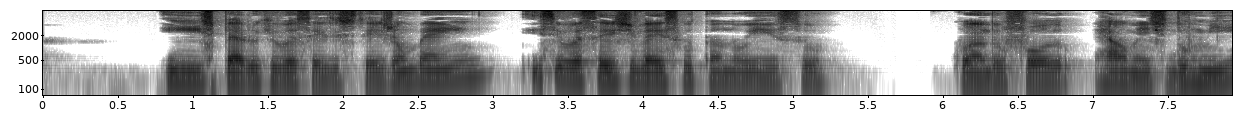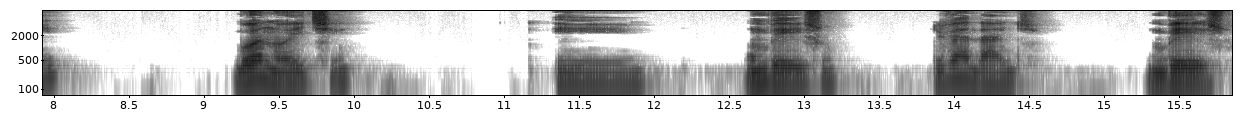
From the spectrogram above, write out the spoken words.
e espero que vocês estejam bem. E se você estiver escutando isso quando for realmente dormir, boa noite e um beijo de verdade. Um beijo.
